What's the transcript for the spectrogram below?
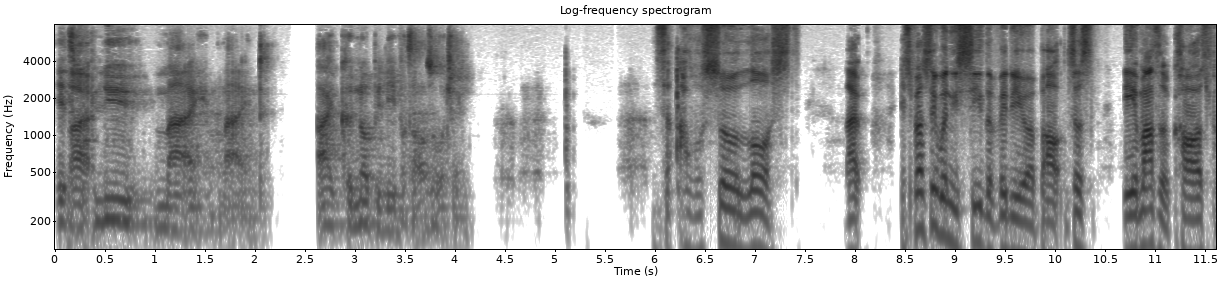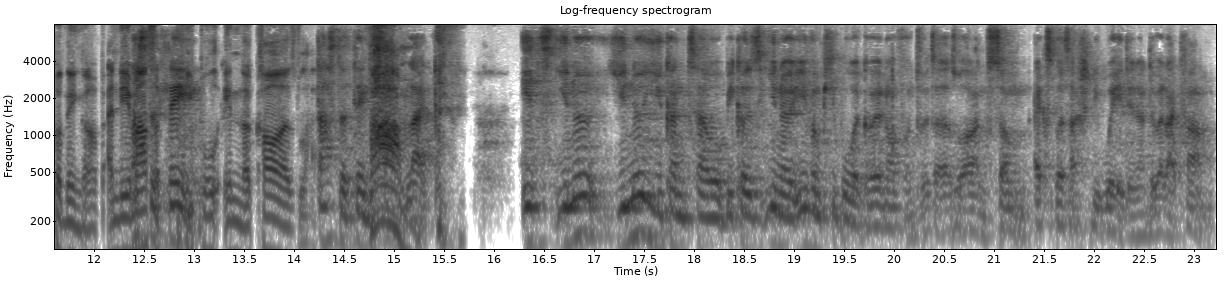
It like, blew my mind. I could not believe what I was watching. So I was so lost, like especially when you see the video about just the amount of cars pulling up and the amount the of thing. people in the cars. Like that's the thing. Bam! Like it's you know you know you can tell because you know even people were going off on Twitter as well, and some experts actually weighed in and they were like, "Fam,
